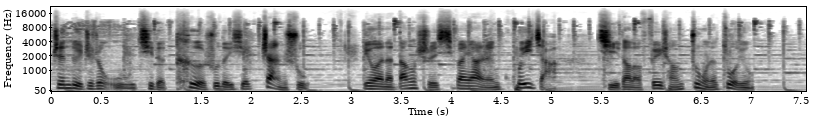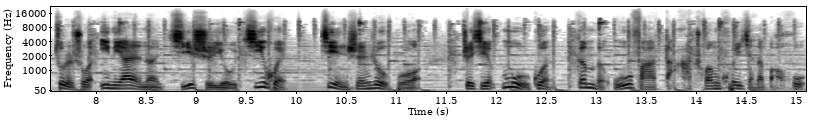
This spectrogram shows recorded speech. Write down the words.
针对这种武器的特殊的一些战术，另外呢，当时西班牙人盔甲起到了非常重要的作用。作者说，印第安人呢，即使有机会近身肉搏，这些木棍根本无法打穿盔甲的保护，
